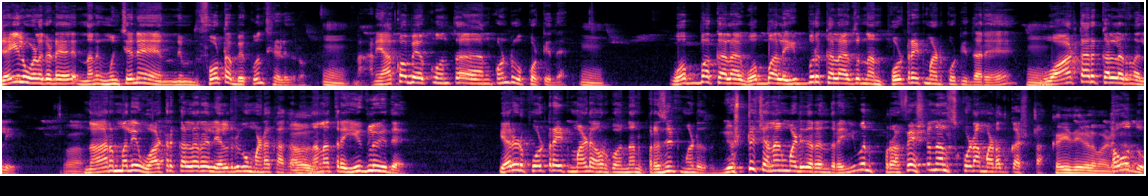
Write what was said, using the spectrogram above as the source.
ಜೈಲು ಒಳಗಡೆ ನನಗೆ ಮುಂಚೆನೇ ನಿಮ್ದು ಫೋಟೋ ಬೇಕು ಅಂತ ಹೇಳಿದರು. ನಾನು ಯಾಕೋ ಬೇಕು ಅಂತ ಅಂದ್ಕೊಂಡು ಕೊಟ್ಟಿದ್ದೆ. ಒಬ್ಬ ಕಲಾ ಒಬ್ಬ ಅಲ್ಲ ಇಬ್ಬರು ಕಲಾವಿದರು ನಾನು ಪೋರ್ಟ್ರೇಟ್ ಮಾಡಿಕೊಟ್ಟಿದ್ದಾರೆ ವಾಟರ್ ಕಲರ್ನಲ್ಲಿ. ನಾರ್ಮಲಿ ವಾಟರ್ ಕಲರಲ್ಲಿ ಎಲ್ರಿಗೂ ಮಾಡೋಕ್ಕಾಗಲ್ಲ. ನನ್ನ ಹತ್ರ ಈಗಲೂ ಇದೆ. ಎರಡು ಪೋರ್ಟ್ರೇಟ್ ಮಾಡಿ ಅವ್ರಿಗೆ ನಾನು ಪ್ರೆಸೆಂಟ್ ಮಾಡಿದ್ರು. ಎಷ್ಟು ಚೆನ್ನಾಗಿ ಮಾಡಿದ್ದಾರೆ ಅಂದರೆ ಈವನ್ ಪ್ರೊಫೆಷನಲ್ಸ್ ಕೂಡ ಮಾಡೋದು ಕಷ್ಟ. ಕೈದಿಗಳು ಹೌದು.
